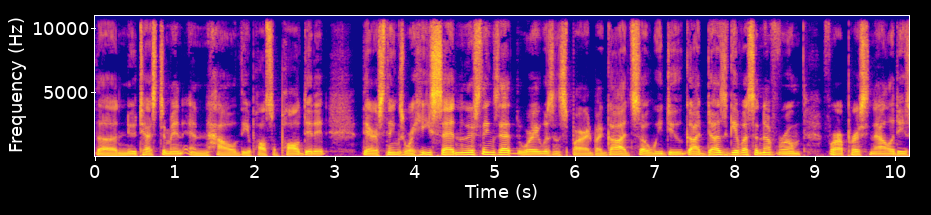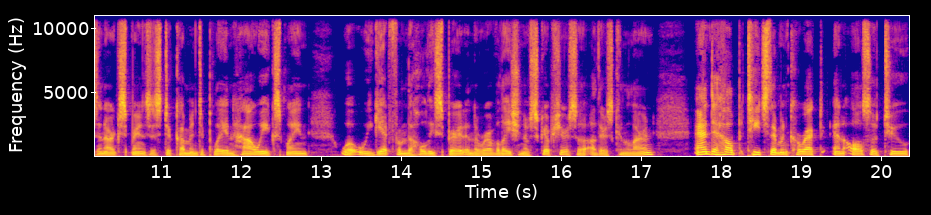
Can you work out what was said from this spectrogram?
the New Testament and how the apostle Paul did it. There's things where he said and there's things that where he was inspired by God. So we do God does give us enough room for our personalities and our experiences to come into play and how we explain what we get from the Holy Spirit and the revelation of scripture so others can learn and to help teach them and correct and also to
